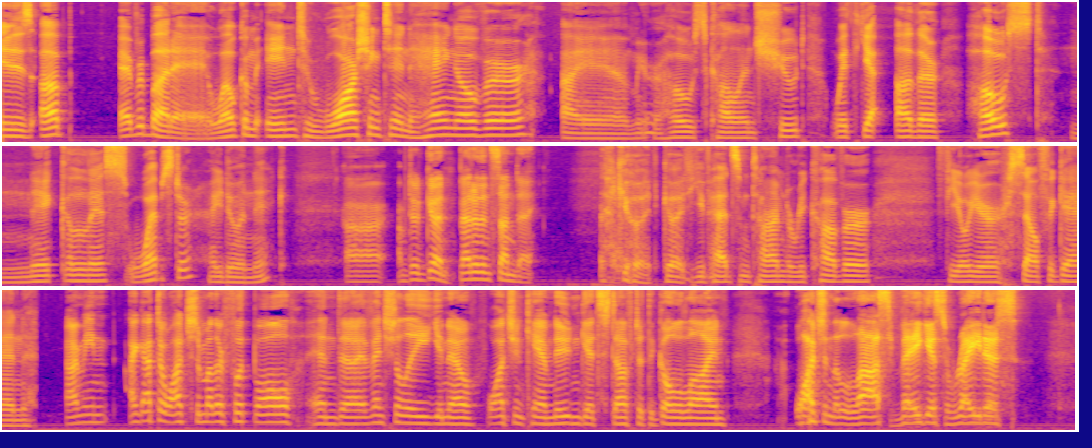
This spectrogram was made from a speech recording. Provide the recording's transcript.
Is up, everybody? Welcome into Washington Hangover. I am your host, Colin Shoot, with your other host, Nicholas Webster. How you doing, Nick? Uh, I'm doing good. Better than Sunday. Good, good. You've had some time to recover, feel yourself again. I mean, I got to watch some other football, and uh, eventually, you know, watching Cam Newton get stuffed at the goal line, watching the Las Vegas Raiders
